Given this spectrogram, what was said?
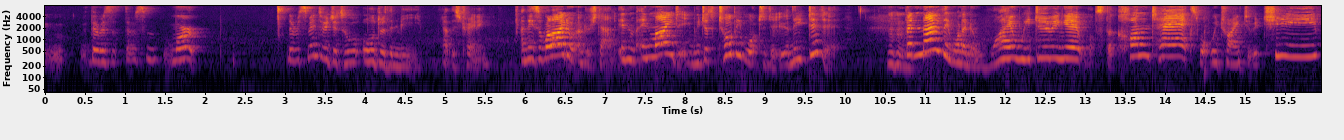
we there was there was some more there were some individuals who were older than me at this training, and they said, well, I don't understand. In in my day, we just told people what to do, and they did it. But now they want to know why are we doing it? What's the context? What we're trying to achieve?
